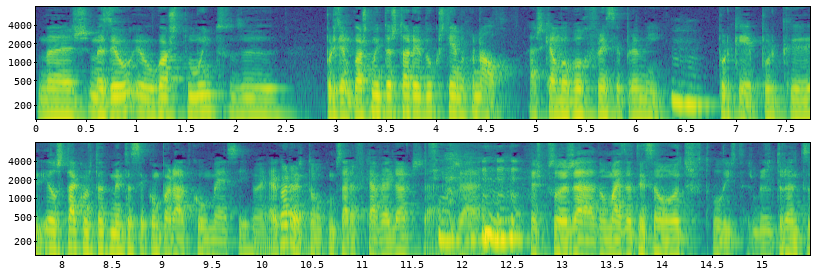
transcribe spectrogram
mas, mas eu, eu gosto muito de. Por exemplo, gosto muito da história do Cristiano Ronaldo. Acho que é uma boa referência para mim. Porquê? Porque ele está constantemente a ser comparado com o Messi, não é? Agora estão a começar a ficar velhotes, já, já- as pessoas já dão mais atenção a outros futebolistas, mas durante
